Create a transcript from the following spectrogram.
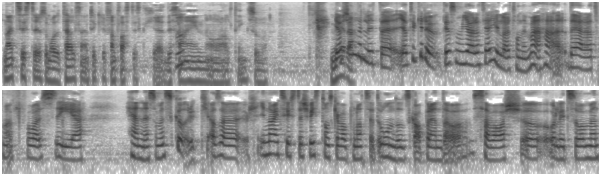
Night Sister som Mother Talsen. Jag tycker det är fantastisk eh, design mm. och allting. Så Mera. Jag kände lite, jag tycker det, det som gör att jag gillar att hon är med här, det är att man får se henne som en skurk. Alltså, I Night Sisters, visst hon ska vara på något sätt ond och skapar ändå savage och, och, lite så. Men,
